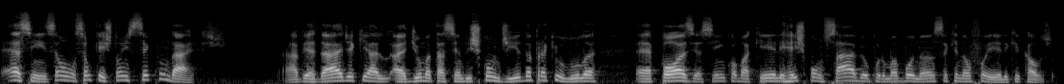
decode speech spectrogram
é assim, são, são questões secundárias. A verdade é que a, a Dilma está sendo escondida para que o Lula é, pose assim como aquele responsável por uma bonança que não foi ele que causou.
